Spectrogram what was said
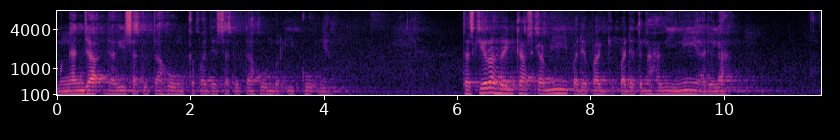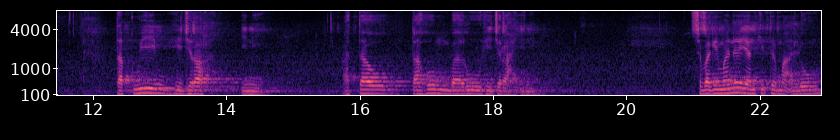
menganjak dari satu tahun kepada satu tahun berikutnya. Tazkirah ringkas kami pada pagi pada tengah hari ini adalah takwim hijrah ini atau tahun baru hijrah ini. Sebagaimana yang kita maklum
